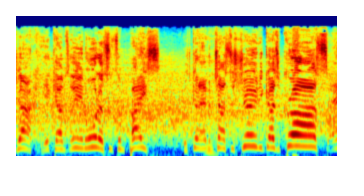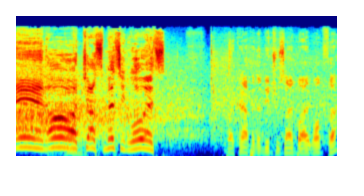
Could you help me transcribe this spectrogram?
Shuck. Here comes Ian Ordis with some pace. He's going to have a chance to shoot. He goes across. And, oh, just missing Lewis. Broken up in the neutral zone by Wamfa.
